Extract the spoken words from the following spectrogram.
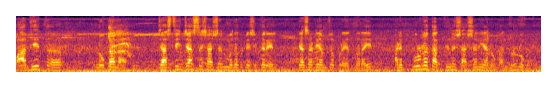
बाधित लोकांना जास्तीत जास्त शासन मदत कशी करेल यासाठी आमचा प्रयत्न राहील आणि पूर्ण ताकदीनं शासन या लोकांबरोबर उभं राहील.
